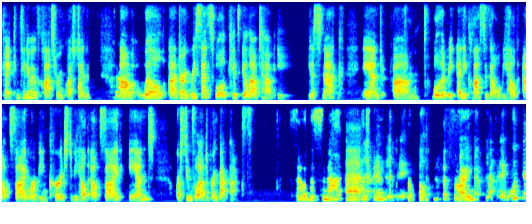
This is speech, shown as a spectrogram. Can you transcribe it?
Okay, continuing with classroom questions. Sure. Um, will, uh, during recess, will kids be allowed to have eat, eat a snack? And um, will there be any classes that will be held outside or be encouraged to be held outside? And are students allowed to bring backpacks? So the snack, Ah, la, pre- la pre- Oh. oh, sorry. La, la pregunta,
